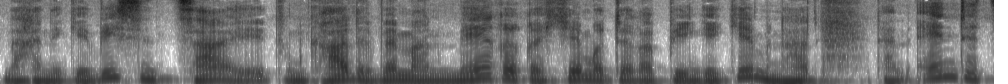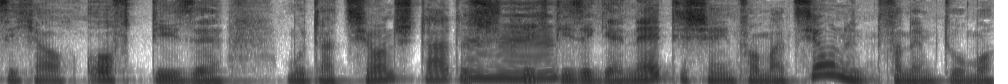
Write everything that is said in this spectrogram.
nach einer gewissen Zeit und gerade wenn man mehrere Chemotherapien gegeben hat, dann ändert sich auch oft diese Mutationsstatus, Mhm. sprich diese genetische Informationen von dem Tumor.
